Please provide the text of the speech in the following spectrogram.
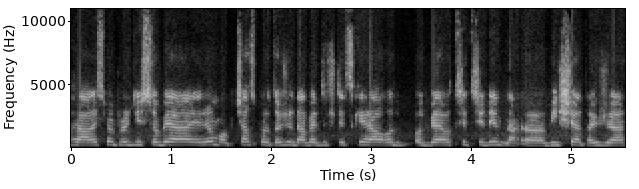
hráli jsme proti sobě jenom občas, protože David vždycky hrál o, o dvě, o tři třídy na, uh, výše, takže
